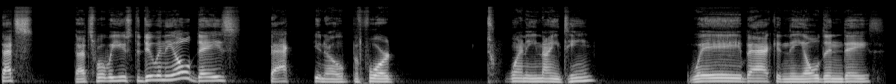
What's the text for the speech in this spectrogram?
That's that's what we used to do in the old days back, you know, before 2019. Way back in the olden days.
